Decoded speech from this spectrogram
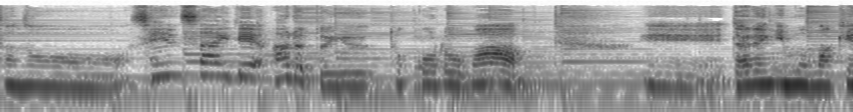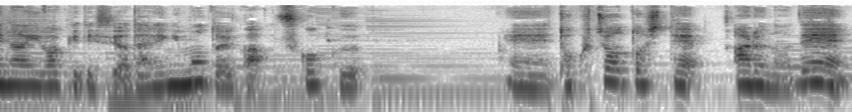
その繊細であるというところはえー、誰にも負けないわけですよ。誰にもというか、すごく、えー、特徴としてあるので、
